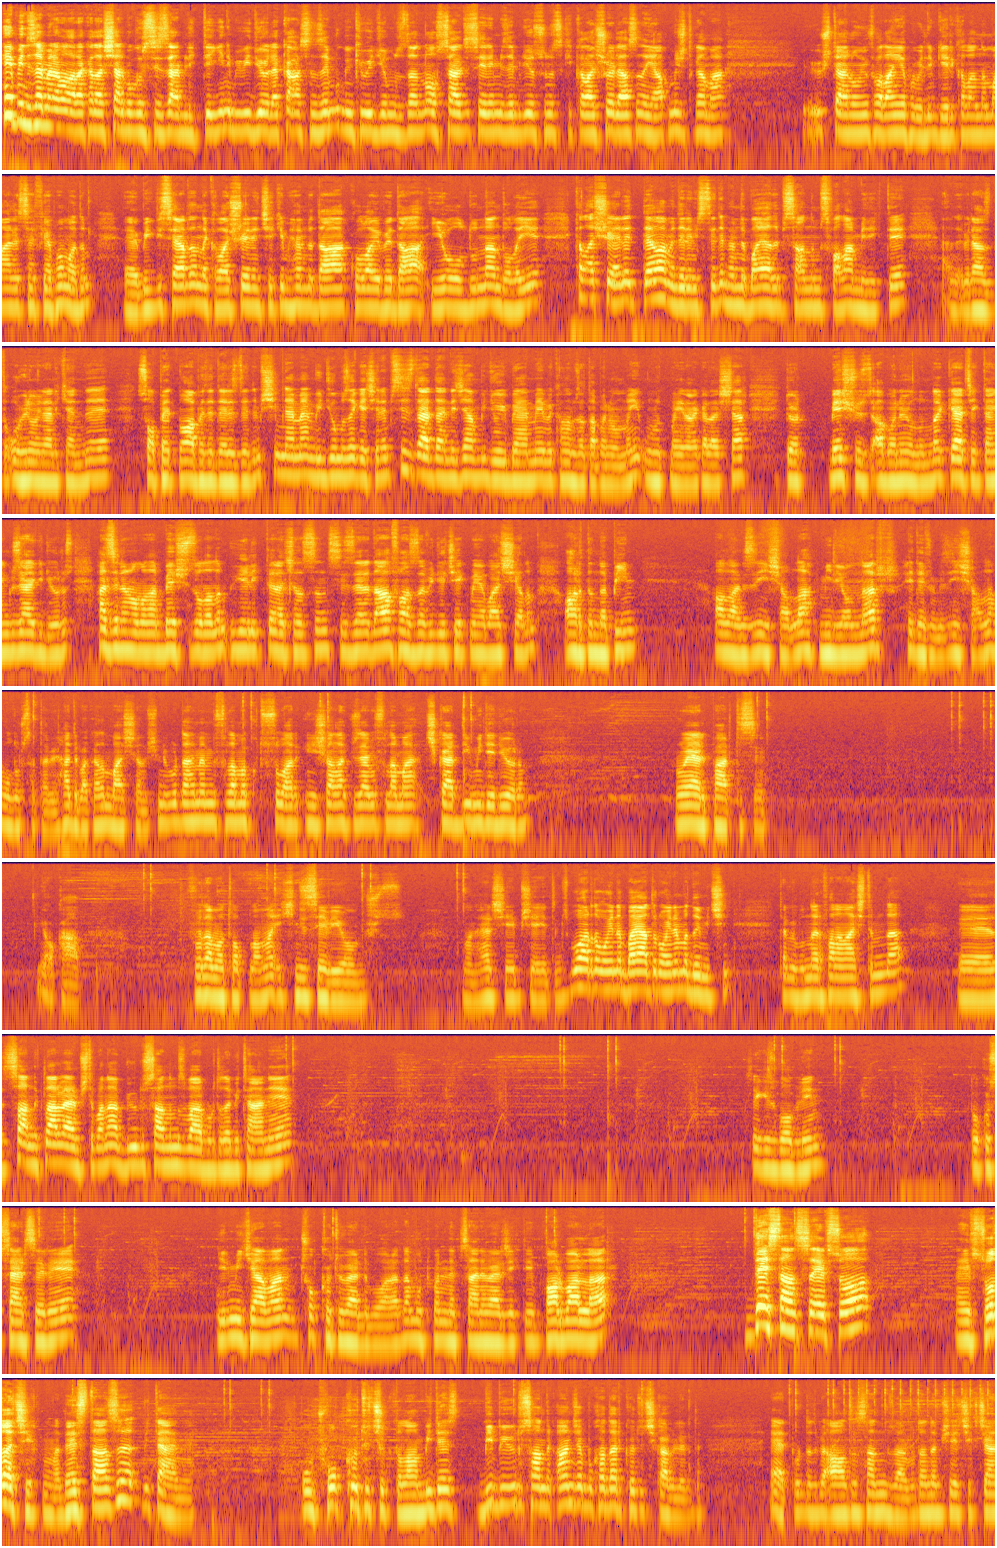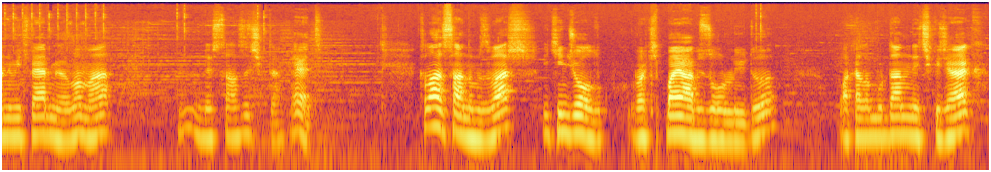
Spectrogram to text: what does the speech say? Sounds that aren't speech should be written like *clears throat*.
Hepinize merhabalar arkadaşlar. Bugün sizler birlikte yeni bir video ile karşınızdayım. Bugünkü videomuzda nostalji serimizde biliyorsunuz ki Clash Royale aslında yapmıştık ama 3 tane oyun falan yapabildim. Geri kalanını maalesef yapamadım. Ee, bilgisayardan da Clash Royale'in çekimi hem de daha kolay ve daha iyi olduğundan dolayı Clash Royale'e devam edelim istedim. Hem de bayağı da bir sandığımız falan birikti. Hem de biraz da oyun oynarken de sohbet muhabbet ederiz dedim. Şimdi hemen videomuza geçelim. Sizlerden ricam videoyu beğenmeyi ve kanalımıza abone olmayı unutmayın arkadaşlar. 4 500 abone yolunda gerçekten güzel gidiyoruz. Haziran olmadan 500 olalım. Üyelikler açılsın. Sizlere daha fazla video çekmeye başlayalım. Ardında 1000 Allah'ın izniyle inşallah milyonlar hedefimiz inşallah olursa tabii. Hadi bakalım başlayalım. Şimdi burada hemen bir flama kutusu var. İnşallah güzel bir flama çıkar diye ümit ediyorum. Royal Partisi. Yok abi. Flama toplama ikinci seviye olmuşuz. Ulan her şeye bir şey getirmiş. Bu arada oyuna bayağıdır oynamadığım için tabi bunları falan açtığımda e, sandıklar vermişti bana. Büyülü sandığımız var burada da bir tane. 8 goblin. 9 serseri. 22 havan çok kötü verdi bu arada. Mutmanın efsane verecekti. Barbarlar. Destansı Efso. Efso da çıkma. Destansı bir tane. O çok kötü çıktı lan. Bir de bir büyülü sandık ancak bu kadar kötü çıkabilirdi. Evet burada da bir altın sandığımız var. Buradan da bir şey çıkacağını ümit vermiyorum ama hmm, destansı çıktı. Evet. Klan sandığımız var. İkinci olduk. Rakip bayağı bir zorluydu. Bakalım buradan ne çıkacak.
